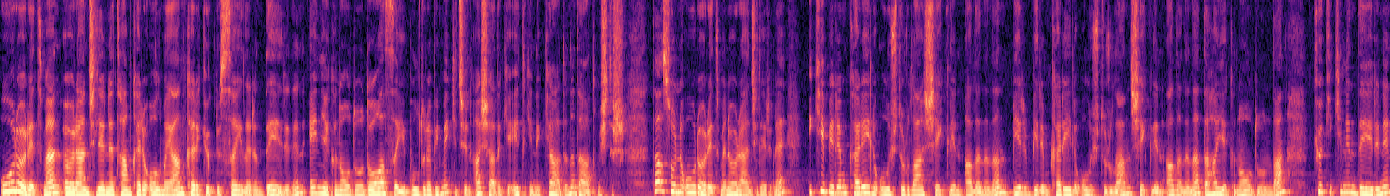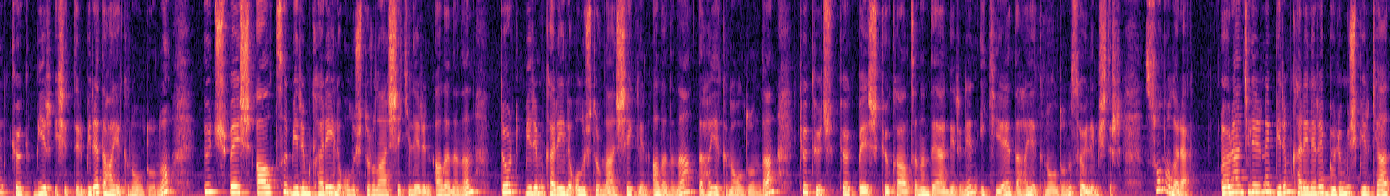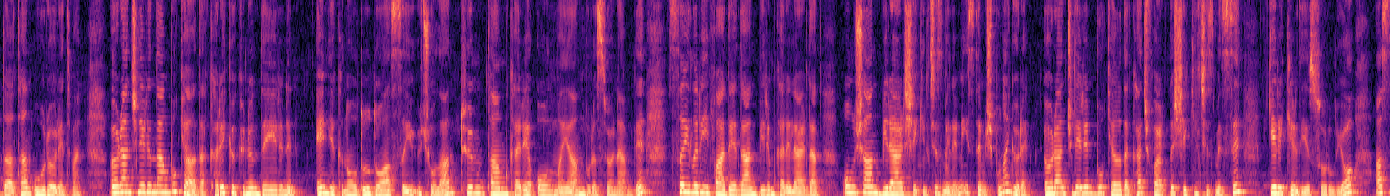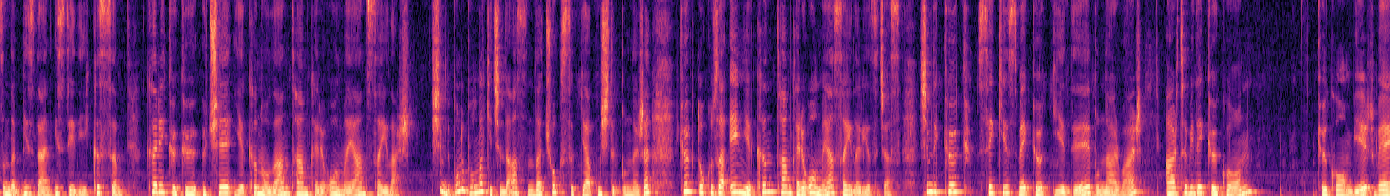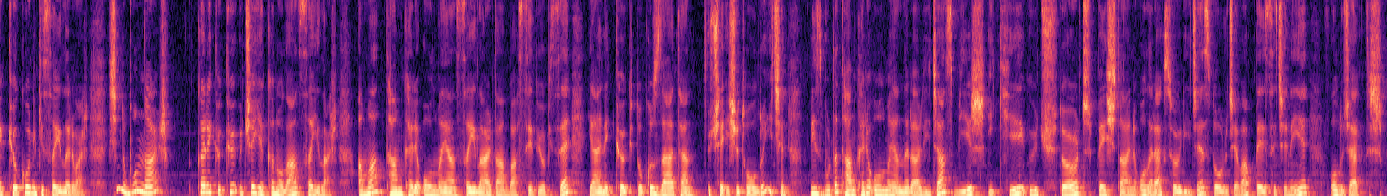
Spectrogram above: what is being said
Uğur öğretmen öğrencilerine tam kare olmayan kareköklü sayıların değerinin en yakın olduğu doğal sayıyı buldurabilmek için aşağıdaki etkinlik kağıdını dağıtmıştır. Daha sonra Uğur öğretmen öğrencilerine iki birim kare ile oluşturulan şeklin alanının bir birim kare ile oluşturulan şeklin alanına daha yakın olduğundan kök 2'nin değerinin kök 1 eşittir 1'e daha yakın olduğunu 3, 5, 6 birim kare ile oluşturulan şekillerin alanının 4 birim kare ile oluşturulan şeklin alanına daha yakın olduğundan kök 3, kök 5, kök 6'nın değerlerinin 2'ye daha yakın olduğunu söylemiştir. Son olarak öğrencilerine birim karelere bölünmüş bir kağıt dağıtan Uğur öğretmen, öğrencilerinden bu kağıda kare kökünün değerinin en yakın olduğu doğal sayı 3 olan tüm tam kare olmayan burası önemli. Sayıları ifade eden birim karelerden oluşan birer şekil çizmelerini istemiş. Buna göre öğrencilerin bu kağıda kaç farklı şekil çizmesi gerekir diye soruluyor. Aslında bizden istediği kısım kare kökü 3'e yakın olan tam kare olmayan sayılar. Şimdi bunu bulmak için de aslında çok sık yapmıştık bunları. Kök 9'a en yakın tam kare olmayan sayıları yazacağız. Şimdi kök 8 ve kök 7 bunlar var. Artı bir de kök 10, kök 11 ve kök 12 sayıları var. Şimdi bunlar karekökü 3'e yakın olan sayılar ama tam kare olmayan sayılardan bahsediyor bize. Yani kök 9 zaten 3'e eşit olduğu için biz burada tam kare olmayanları arayacağız. 1, 2, 3, 4, 5 tane olarak söyleyeceğiz. Doğru cevap B seçeneği olacaktır.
